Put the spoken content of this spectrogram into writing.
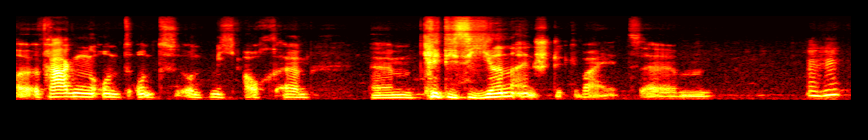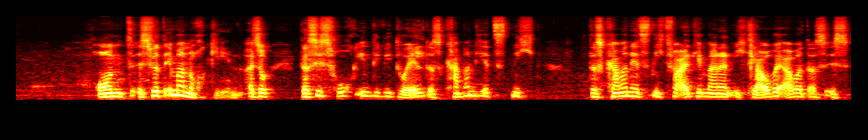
äh, fragen und, und, und mich auch ähm, ähm, kritisieren ein Stück weit. Ähm, Mhm. und es wird immer noch gehen. Also das ist hochindividuell, das kann man jetzt nicht, das kann man jetzt nicht verallgemeinern. Ich glaube aber, dass es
